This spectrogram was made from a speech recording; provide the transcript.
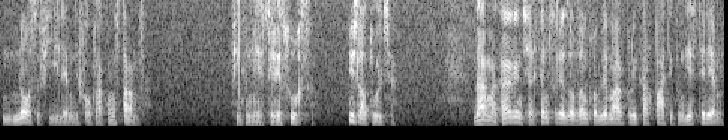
nu o să fie lemn de foc la Constanța, fiindcă nu este resursă, nici la Tulcea. Dar măcar încercăm să rezolvăm problema arcului carpatic, unde este lemn.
